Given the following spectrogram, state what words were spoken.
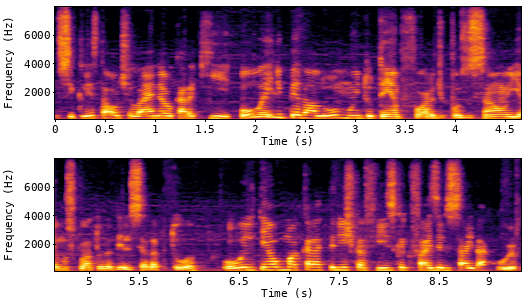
O ciclista outliner é o cara que ou ele pedalou muito tempo fora de posição e a musculatura dele se adaptou, ou ele tem alguma característica física que faz ele sair da curva.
